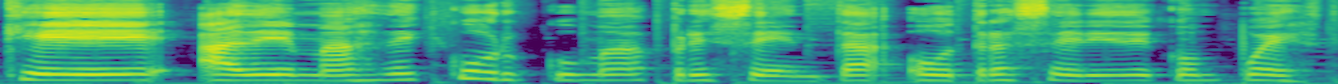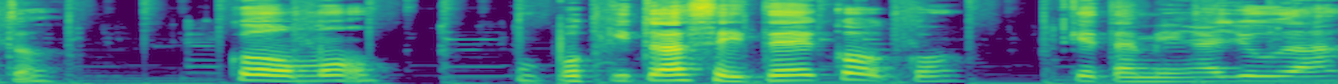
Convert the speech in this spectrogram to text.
que además de cúrcuma presenta otra serie de compuestos como un poquito de aceite de coco, que también ayuda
